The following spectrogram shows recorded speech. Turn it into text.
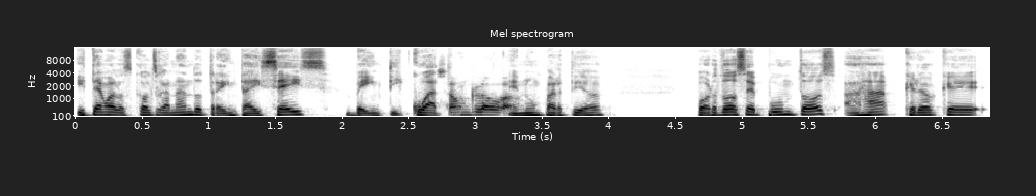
Y tengo a los Colts ganando 36-24 en un partido por 12 puntos. Ajá, creo que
